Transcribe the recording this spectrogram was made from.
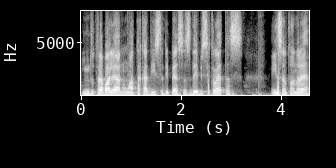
indo trabalhar num atacadista de peças de bicicletas em Santo André,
